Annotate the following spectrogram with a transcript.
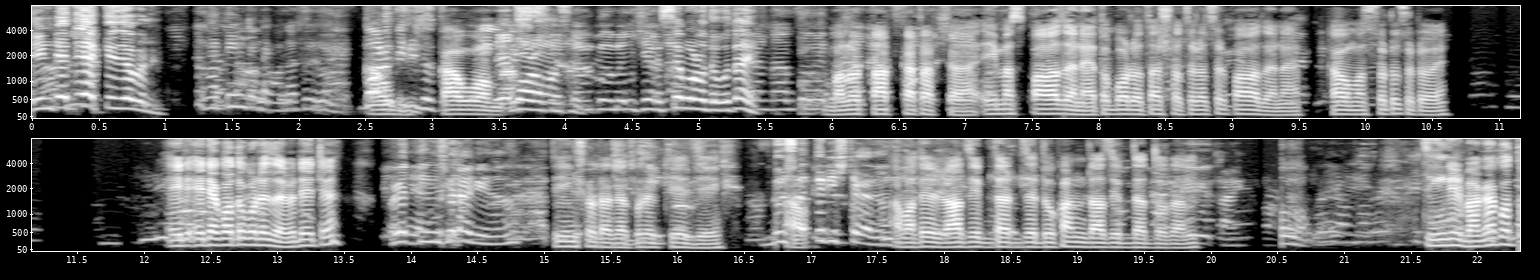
তিনটে দিয়ে এক কেজি হবে কাওয়া মাছ। এসে বড় দেবো তাই? ভালো টাটকা টাটকা। এই মাছ পাওয়া যায় না এত বড় তা সচরাচর পাওয়া যায় না। কাও মাছ ছোট ছোট হয়। এটা কত করে যাবে এটা? এটা তিনশো টাকা করে কেজি। আমাদের রাজীবদার যে দোকান রাজীবদার দোকান। চিংড়ির ভাগা কত?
